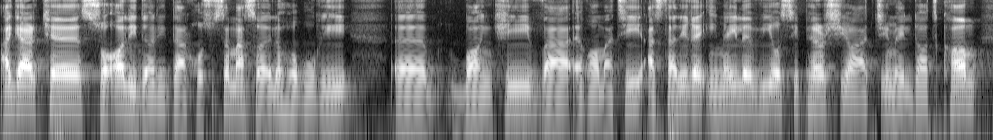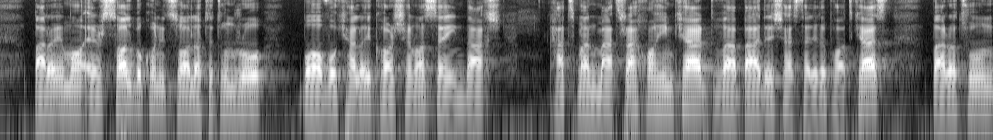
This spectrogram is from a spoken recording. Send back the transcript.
اگر که سوالی دارید در خصوص مسائل حقوقی بانکی و اقامتی از طریق ایمیل vocpersia@gmail.com برای ما ارسال بکنید سوالاتتون رو با وکلای کارشناس این بخش حتما مطرح خواهیم کرد و بعدش از طریق پادکست براتون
